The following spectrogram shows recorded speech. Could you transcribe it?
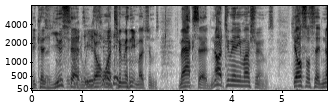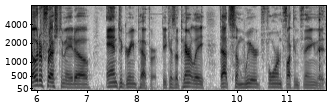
Because Because you said we don't want too many mushrooms. Max said, not too many mushrooms. He also said no to fresh tomato and to green pepper because apparently that's some weird foreign fucking thing that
